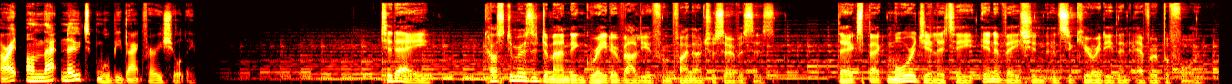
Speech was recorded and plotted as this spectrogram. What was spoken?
All right. On that note, we'll be back very shortly. Today, customers are demanding greater value from financial services. They expect more agility, innovation, and security than ever before.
